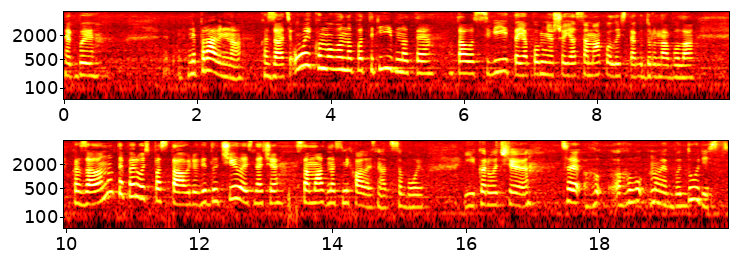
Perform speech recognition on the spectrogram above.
якби неправильно казати, ой, кому воно потрібно, те, та освіта. Я пам'ятаю, що я сама колись так дурна була. Казала, ну тепер ось поставлю, відучилась, наче сама насміхалась над собою. І коротше, це ну, якби дурість.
